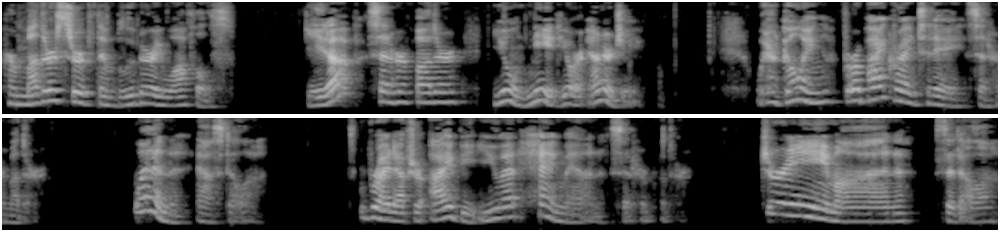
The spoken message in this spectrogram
Her mother served them blueberry waffles. Eat up, said her father. You'll need your energy. We're going for a bike ride today, said her mother. When? asked Ella. Right after I beat you at hangman, said her mother. Dream on, said Ella,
